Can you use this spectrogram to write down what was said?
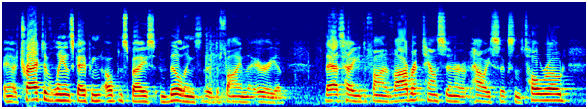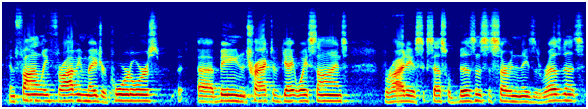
and attractive landscaping, open space, and buildings that define the area. That's how you define a vibrant town center at Highway 6 and the Toll Road. And finally, thriving major corridors, uh, being attractive gateway signs, variety of successful businesses serving the needs of the residents,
